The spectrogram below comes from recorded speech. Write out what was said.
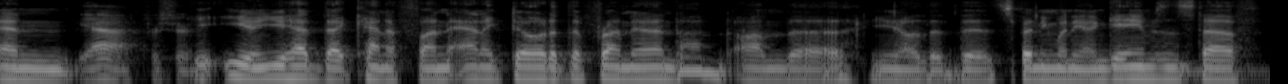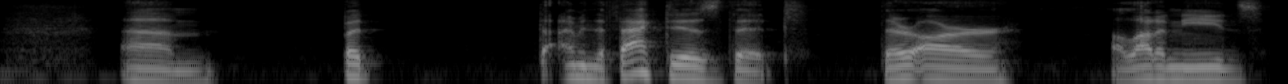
and yeah for sure you know you had that kind of fun anecdote at the front end on on the you know the, the spending money on games and stuff um but i mean the fact is that there are a lot of needs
